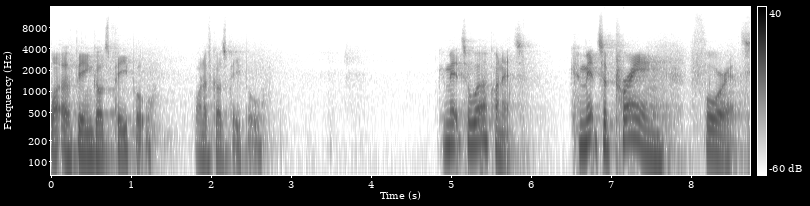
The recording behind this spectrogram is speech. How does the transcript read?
of being God's people, one of God's people? Commit to work on it. Commit to praying for it.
